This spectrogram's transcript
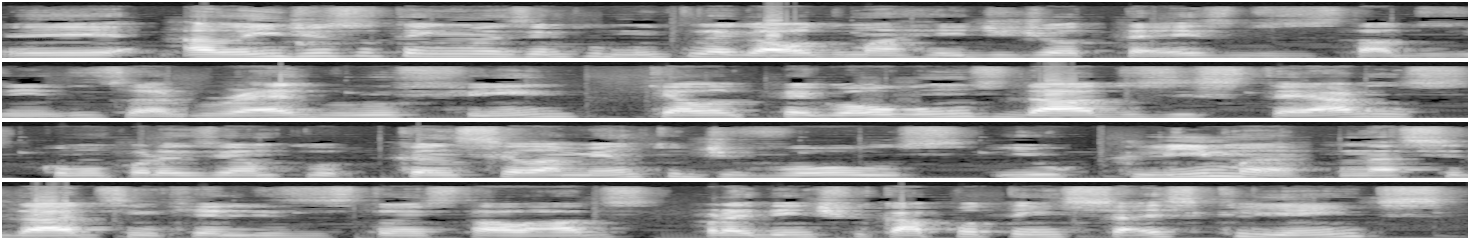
E, além disso, tem um exemplo muito legal de uma rede de hotéis dos Estados Unidos, a Red Roof Inn, que ela pegou alguns dados externos, como por exemplo, cancelamento de voos e o clima nas cidades em que eles estão instalados, para identificar potenciais clientes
